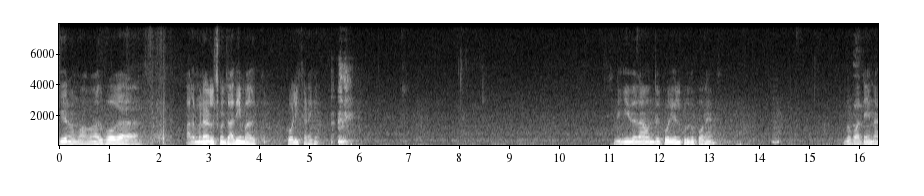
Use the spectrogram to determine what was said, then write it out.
ஜீரணமாகும். அது போக அதில் மினரல்ஸ் கொஞ்சம் அதிகமாக இருக்கு. கோழிக்கு கிடைக்கும். இன்றைக்கி இதை தான் வந்து கோழிகள் கொடுக்க போகிறேன் இப்போ பார்த்தீங்கன்னா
